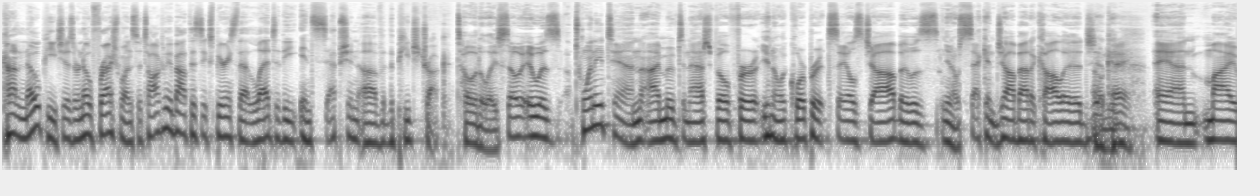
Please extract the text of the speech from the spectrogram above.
kind of no peaches or no fresh ones. So talk to me about this experience that led to the inception of the peach truck. Totally. So it was 2010. I moved to Nashville for, you know, a corporate sales job. It was, you know, second job out of college. Okay. And, and my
